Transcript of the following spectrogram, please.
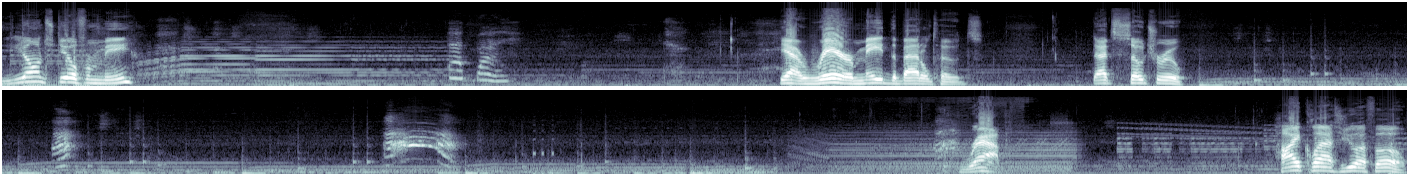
You don't steal from me. Yeah, Rare made the Battletoads. That's so true. Crap. High class UFO.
